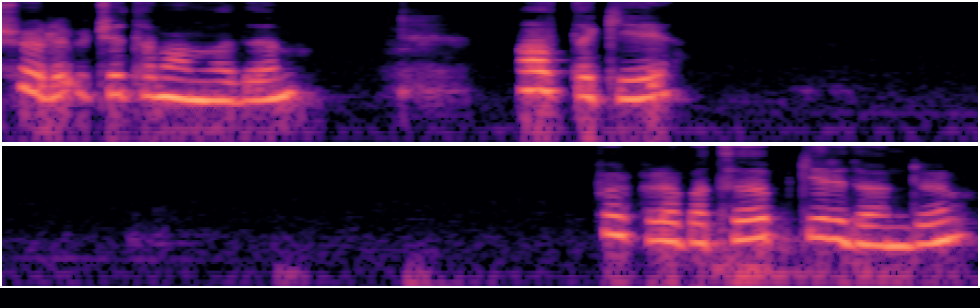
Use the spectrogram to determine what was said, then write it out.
Şöyle 3'e tamamladım. Alttaki pırpıra batıp geri döndüm.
